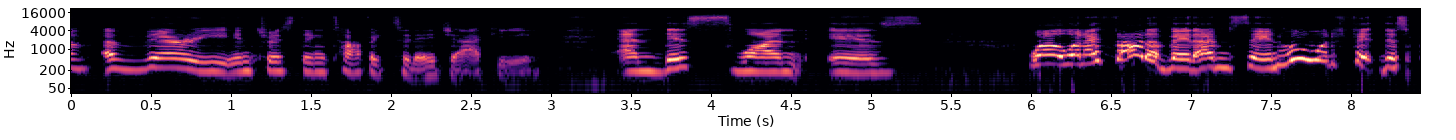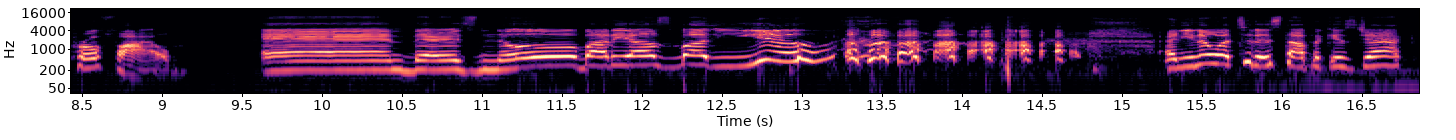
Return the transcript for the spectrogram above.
have a very interesting topic today, Jackie. And this one is, well, when I thought of it, I'm saying, who would fit this profile? And there's nobody else but you. and you know what today's topic is, Jack?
